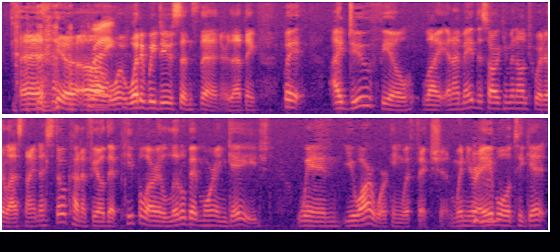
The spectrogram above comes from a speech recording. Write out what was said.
You know, uh, Right. what, what did we do since then, or that thing? But I do feel like, and I made this argument on Twitter last night, and I still kind of feel that people are a little bit more engaged when you are working with fiction, when you're Mhm. able to get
